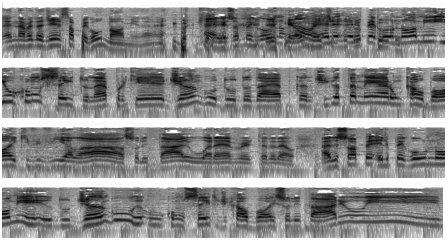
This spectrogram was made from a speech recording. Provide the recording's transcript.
É, Na verdade, ele só pegou o nome, né? Porque É, ele só pegou o nome. Não, ele, ele pegou tudo. o nome e o conceito, né? Porque Django do, do- da época antiga também era um cowboy que vivia lá, solitário, whatever, tararel. Aí ele só pe- ele pegou o nome do Django, o conceito de cowboy solitário e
